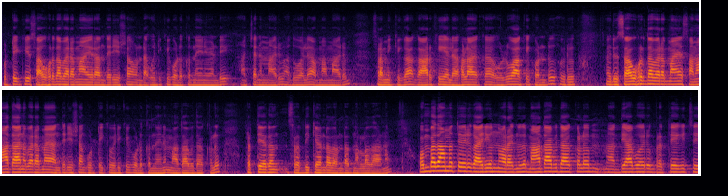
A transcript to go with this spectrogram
കുട്ടിക്ക് സൗഹൃദപരമായ ഒരു അന്തരീക്ഷം ഉണ്ട ഒരുക്കി കൊടുക്കുന്നതിന് വേണ്ടി അച്ഛനന്മാരും അതുപോലെ അമ്മമാരും ശ്രമിക്കുക. ഗാർഹിക ലഹളയൊക്കെ ഒഴിവാക്കിക്കൊണ്ട് ഒരു ഒരു സൗഹൃദപരമായ സമാധാനപരമായ അന്തരീക്ഷം കുട്ടിക്ക് ഒരുക്കി കൊടുക്കുന്നതിന് മാതാപിതാക്കൾ പ്രത്യേകം ശ്രദ്ധിക്കേണ്ടതുണ്ടെന്നുള്ളതാണ്. ഒമ്പതാമത്തെ ഒരു കാര്യം എന്ന് പറയുന്നത് മാതാപിതാക്കളും അധ്യാപകരും പ്രത്യേകിച്ച്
